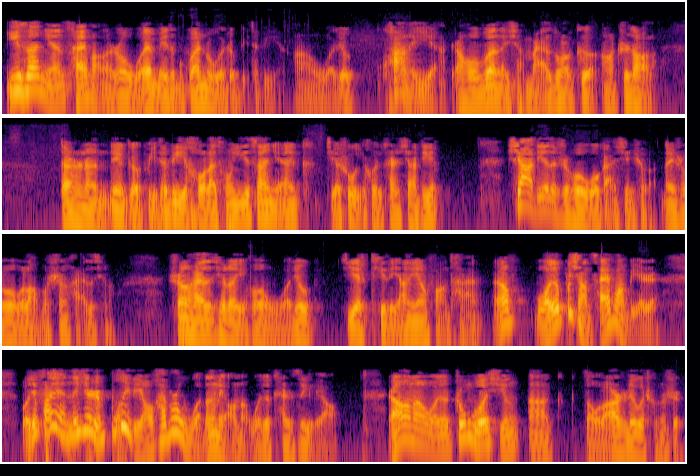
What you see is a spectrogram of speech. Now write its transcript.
一三年采访的时候，我也没怎么关注过这比特币啊，我就看了一眼，然后问了一下买了多少个啊，知道了。但是呢，那个比特币后来从一三年结束以后就开始下跌，下跌的时候我感兴趣了。那时候我老婆生孩子去了，生孩子去了以后，我就接替了杨洋访谈，然后我又不想采访别人，我就发现那些人不会聊，还不如我能聊呢，我就开始自己聊。然后呢，我就中国行啊，走了二十六个城市，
